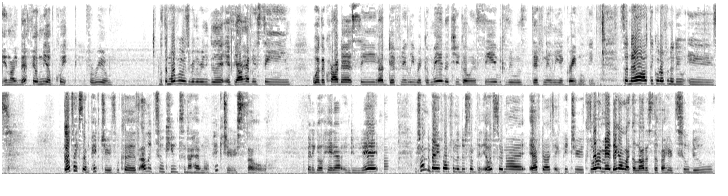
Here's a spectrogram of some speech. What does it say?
and like that filled me up quick for real. But the movie was really really good. If y'all haven't seen Where the Crawdads Sing, I definitely recommend that you go and see it because it was definitely a great movie. So now I think what I'm gonna do is go take some pictures because I look too cute to not have no pictures. So gonna go head out and do that. I'm trying to debate if I'm gonna do something else or not after I take pictures. Cause where I'm at, they got like a lot of stuff out here to do.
